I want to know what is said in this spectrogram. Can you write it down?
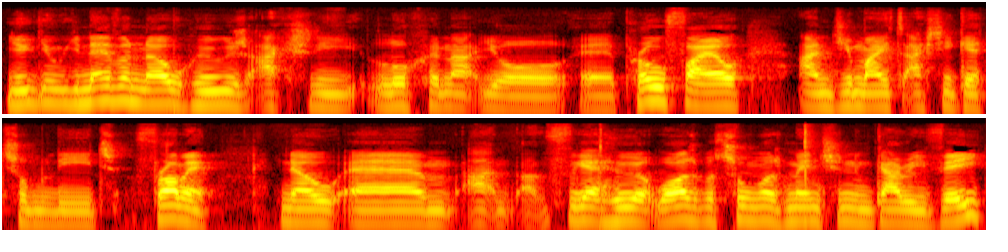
you, you, you never know who's actually looking at your uh, profile and you might actually get some leads from it. You know, um, I, I forget who it was, but someone was mentioning Gary Vee,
